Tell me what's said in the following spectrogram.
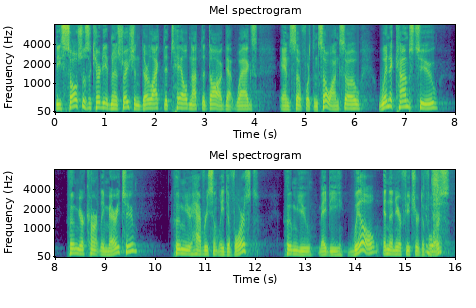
The social security administration they're like the tail not the dog that wags and so forth and so on. So when it comes to whom you're currently married to whom you have recently divorced whom you maybe will in the near future divorce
